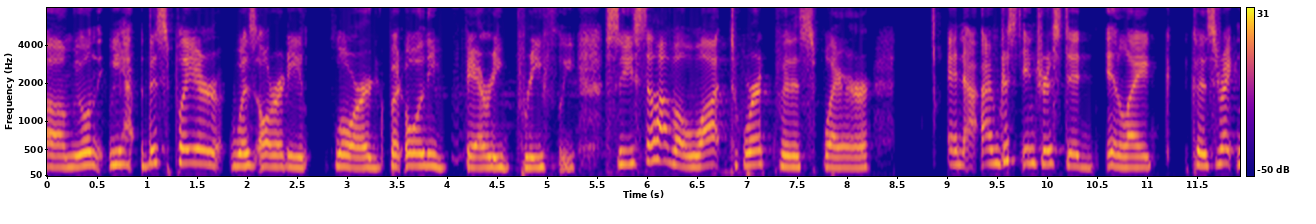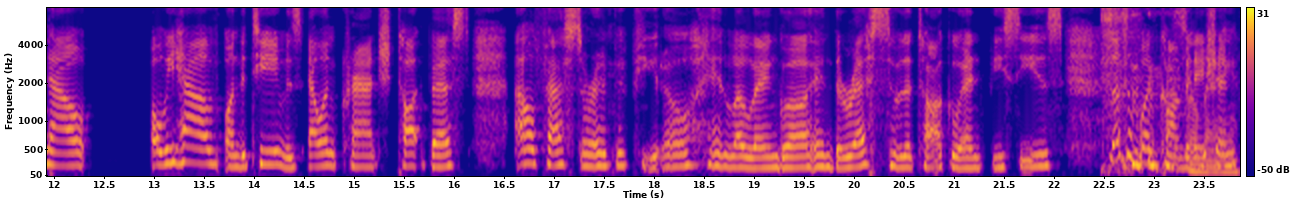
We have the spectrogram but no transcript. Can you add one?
Um we only we ha- this player was already Lord, but only very briefly. So you still have a lot to work with this player. And I- I'm just interested in like because right now all we have on the team is Alan Cranch, Tot Best, Al Pastor, and Pepito, and La Lengua, and the rest of the taco NPCs. So that's a fun combination. many.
